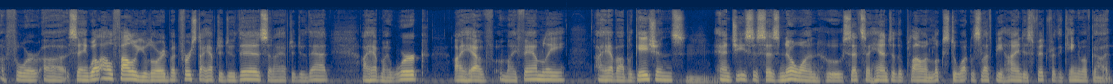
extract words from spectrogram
uh, for uh, saying, Well, I'll follow you, Lord, but first I have to do this and I have to do that. I have my work, I have my family. I have obligations. Mm. And Jesus says, No one who sets a hand to the plow and looks to what was left behind is fit for the kingdom of God.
